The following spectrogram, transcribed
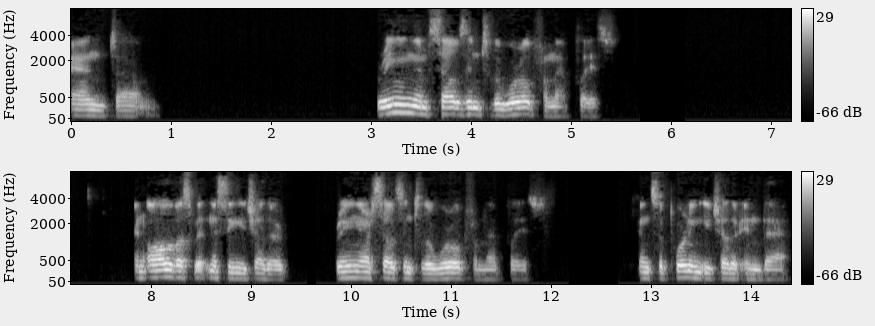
and um, bringing themselves into the world from that place. And all of us witnessing each other, bringing ourselves into the world from that place and supporting each other in that.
